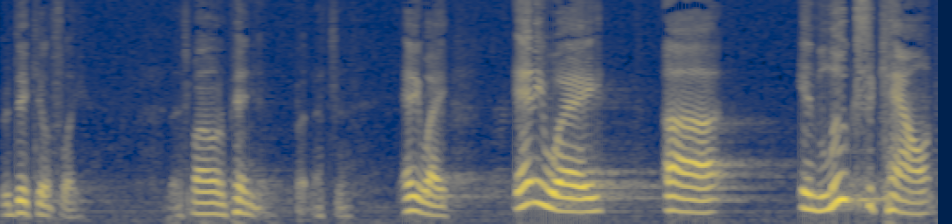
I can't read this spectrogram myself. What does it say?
ridiculously. That's my own opinion, but that's. Anyway, anyway, uh, in Luke's account,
